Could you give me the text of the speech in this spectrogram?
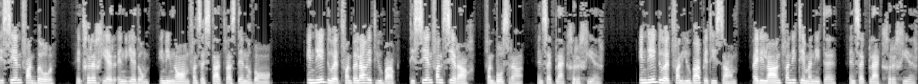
die sien van Beor, het geregeer in Edom, en die naam van zijn stad was Denelba. In die dood van Bela het Jubab, die sien van Sirach, van Bosra, in zijn plek geregeer. In die dood van Jubab het Isam, uit die land van die Temanite, in zijn plek geregeer.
